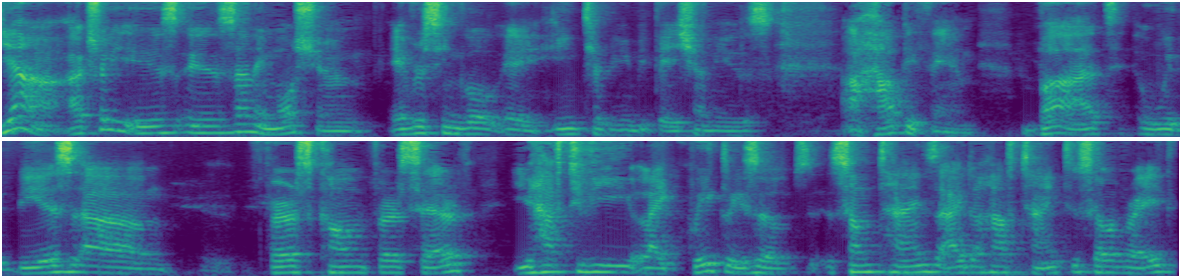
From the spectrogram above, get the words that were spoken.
Yeah, actually, is is an emotion. Every single uh, interview invitation is a happy thing, but with this um, first come first serve, you have to be like quickly. So sometimes I don't have time to celebrate.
